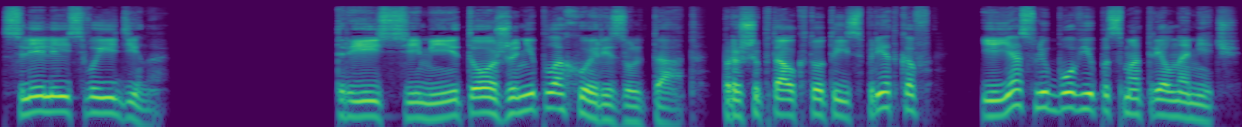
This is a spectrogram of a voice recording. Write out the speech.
слились воедино. «Три из семи тоже неплохой результат», – прошептал кто-то из предков, и я с любовью посмотрел на меч.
